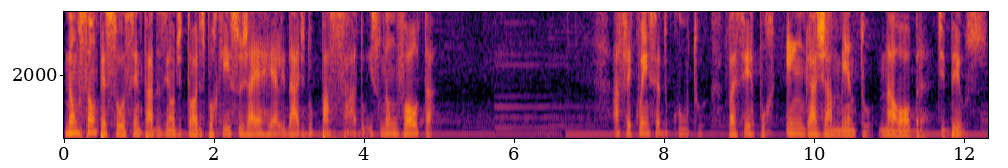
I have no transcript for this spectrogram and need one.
não são pessoas sentadas em auditórios, porque isso já é realidade do passado, isso não volta. A frequência do culto vai ser por engajamento na obra de Deus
